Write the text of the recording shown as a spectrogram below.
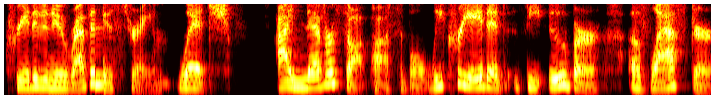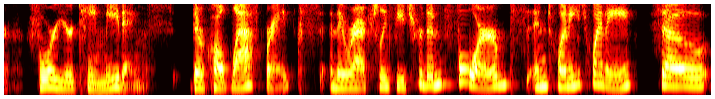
created a new revenue stream, which I never thought possible. We created the Uber of laughter for your team meetings. They're called Laugh Breaks, and they were actually featured in Forbes in 2020. So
